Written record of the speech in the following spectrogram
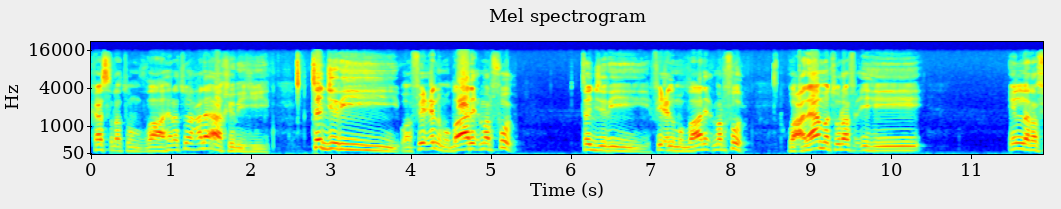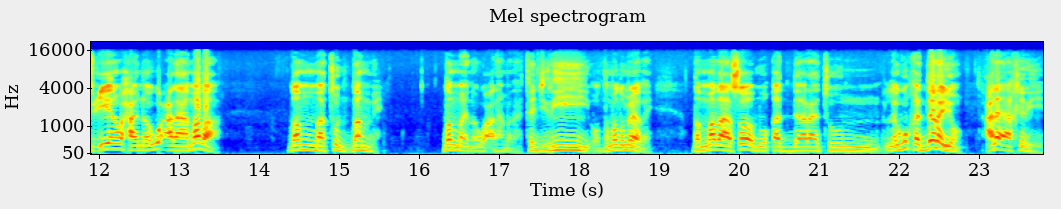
كسرة ظاهرة على آخره. تجري وفعل مضارع مرفوع. تجري فعل مضارع مرفوع. وعلامة رفعه إلا رفعيا وحا إنه علامة ضمة ضمة. ضمة إنه علامة تجري والضمة ماذا ضمة صو مقدرة. لقو قدر على آخره.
